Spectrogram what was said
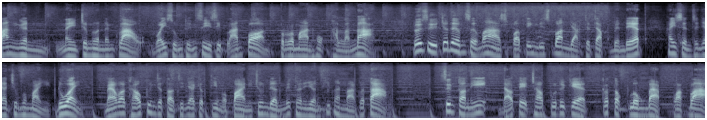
ตั้งเงินในจำนวนดังกล่าวไว้สูงถึง 40 ล้านปอนด์ประมาณ 6,000 ล้านบาท โดยสื่อเจ้าเดิมเสริมว่าสปอร์ติ้งลิสบอนอยากจะจับเบนเดสให้เซ็นสัญญาชุดใหม่อีกด้วย แม้ว่าเขาเพิ่งจะต่อสัญญากับทีมออกไปในช่วงเดือนมิถุนายนที่ผ่านมาก็ตาม ซึ่งตอนนี้ดาวเตะชาวโปรตุเกสก็ตกลงแบบเปล่า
